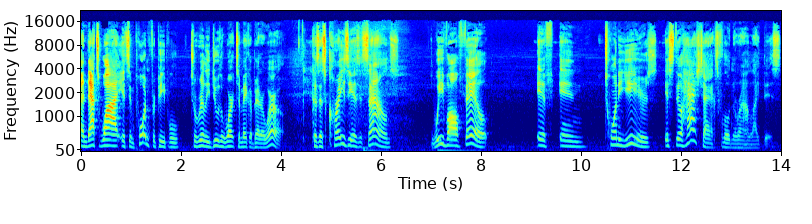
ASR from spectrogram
and that's why it's important for people to really do the work to make a better world. Because as crazy as it sounds, we've all failed if in 20 years, it's still hashtags floating around like this.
